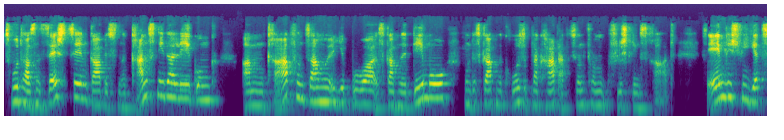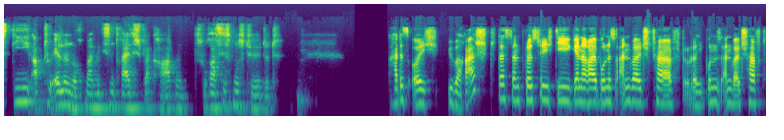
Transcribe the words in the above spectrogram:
2016 gab es eine Kranzniederlegung am Grab von Samuel Jeboa. Es gab eine Demo und es gab eine große Plakataktion vom Flüchtlingsrat. Ähnlich wie jetzt die aktuelle nochmal mit diesen 30 Plakaten zu Rassismus tötet. Hat es euch überrascht, dass dann plötzlich die Generalbundesanwaltschaft oder die Bundesanwaltschaft,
